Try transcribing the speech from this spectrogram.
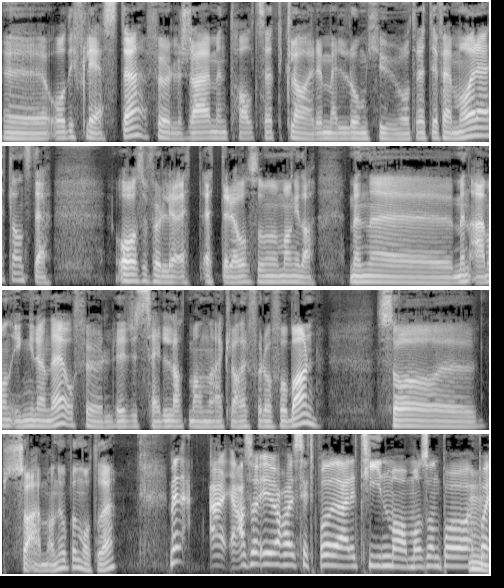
Eh, og de fleste føler seg mentalt sett klare mellom 20 og 35 år et eller annet sted. Og selvfølgelig et, etter det også mange, da. Men, eh, men er man yngre enn det og føler selv at man er klar for å få barn, så, så er man jo på en måte det. Men eh, altså, Jeg har sett på det der Teen Mom og sånn på, Mm. på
